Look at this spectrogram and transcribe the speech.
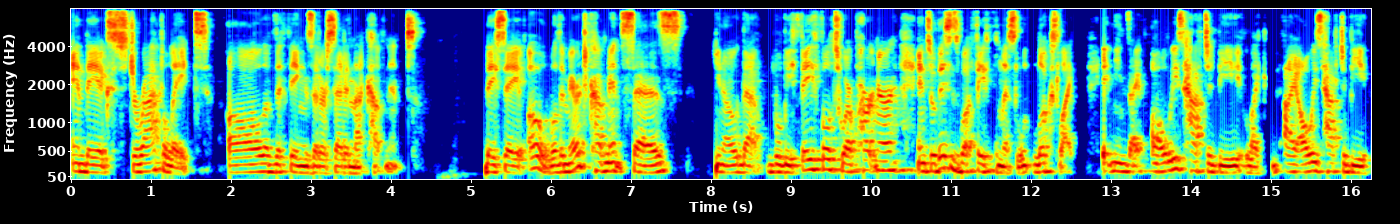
and they extrapolate all of the things that are said in that covenant. They say, oh, well, the marriage covenant says, you know, that we'll be faithful to our partner. And so this is what faithfulness l- looks like. It means I always have to be like, I always have to be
